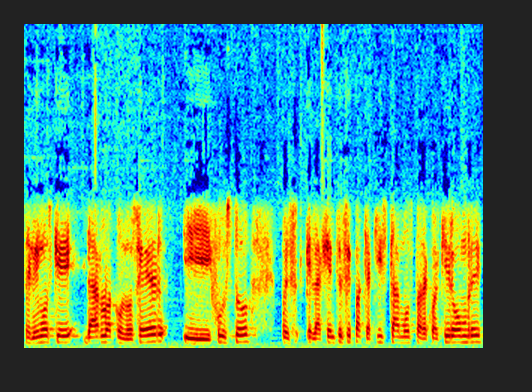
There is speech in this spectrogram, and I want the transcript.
tenemos que darlo a conocer y justo pues que la gente sepa que aquí estamos para cualquier hombre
